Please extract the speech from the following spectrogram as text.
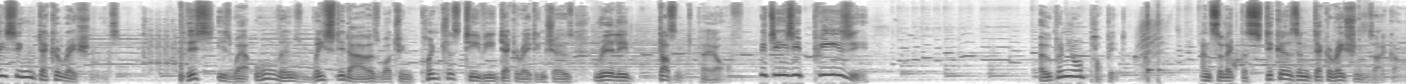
Placing decorations. This is where all those wasted hours watching pointless TV decorating shows really doesn't pay off. It's easy peasy. Open your poppet and select the stickers and decorations icon.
